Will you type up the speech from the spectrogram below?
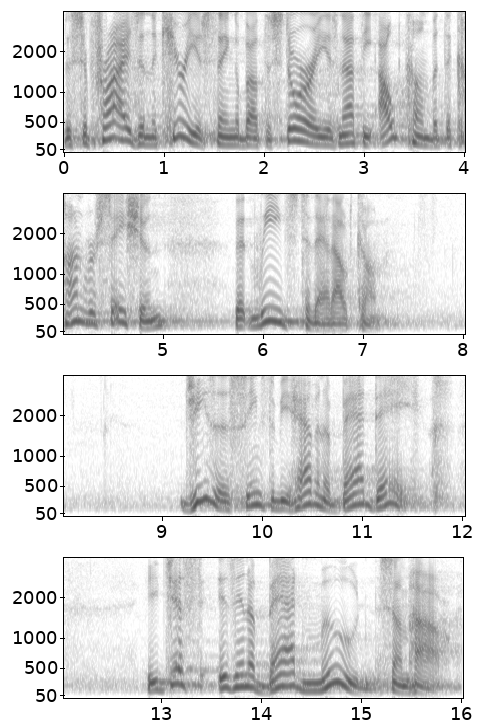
The surprise and the curious thing about the story is not the outcome, but the conversation that leads to that outcome. Jesus seems to be having a bad day. He just is in a bad mood somehow.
